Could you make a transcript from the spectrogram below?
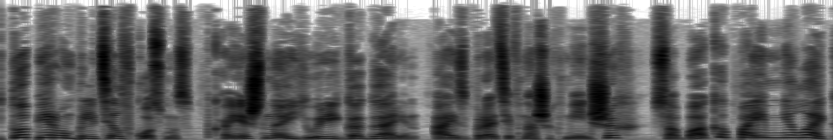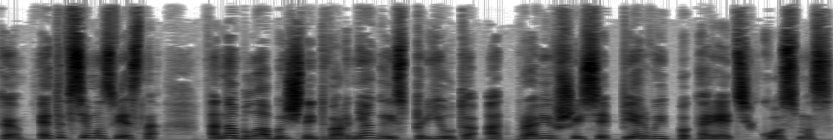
Кто первым полетел в космос? Конечно, Юрий Гагарин. А из братьев наших меньших – собака по имени Лайка. Это всем известно. Она была обычной дворнягой из приюта, отправившейся первой покорять космос.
